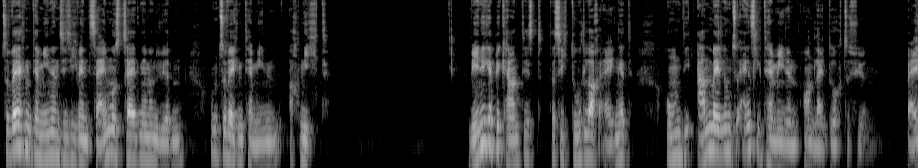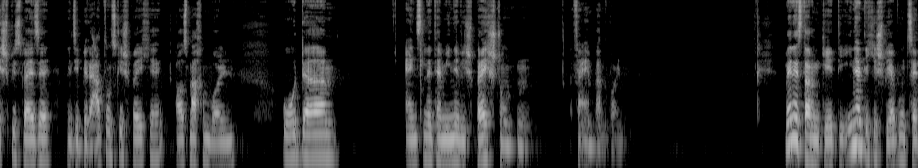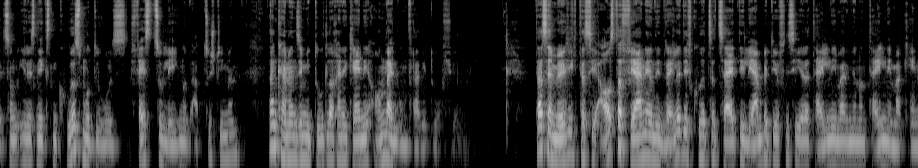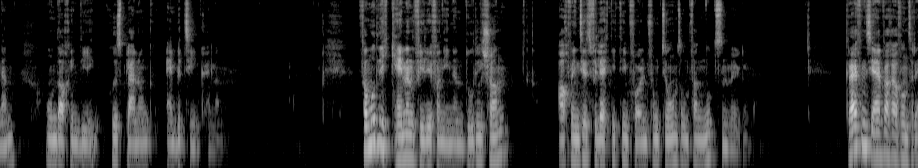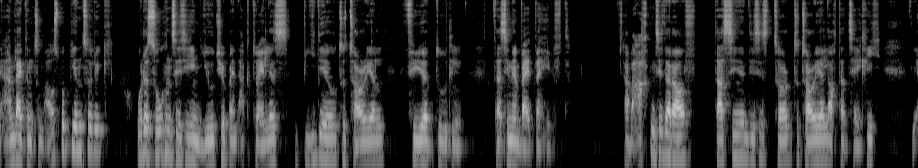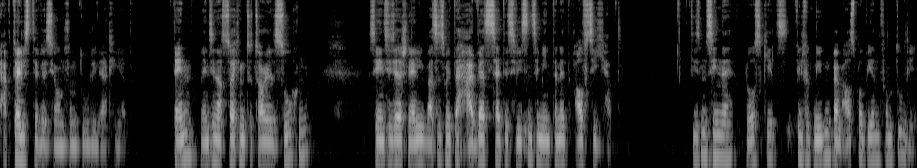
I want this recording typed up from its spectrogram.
zu welchen Terminen sie sich, wenn es sein muss, Zeit nehmen würden und zu welchen Terminen auch nicht. Weniger bekannt ist, dass sich Doodle auch eignet, um die Anmeldung zu Einzelterminen online durchzuführen. Beispielsweise, wenn Sie Beratungsgespräche ausmachen wollen oder einzelne Termine wie Sprechstunden vereinbaren wollen. Wenn es darum geht, die inhaltliche Schwerpunktsetzung Ihres nächsten Kursmoduls festzulegen und abzustimmen, dann können Sie mit Doodle auch eine kleine Online-Umfrage durchführen. Das ermöglicht, dass Sie aus der Ferne und in relativ kurzer Zeit die Lernbedürfnisse Ihrer Teilnehmerinnen und Teilnehmer kennen und auch in die Kursplanung einbeziehen können. Vermutlich kennen viele von Ihnen Doodle schon, auch wenn Sie es vielleicht nicht im vollen Funktionsumfang nutzen mögen. Greifen Sie einfach auf unsere Anleitung zum Ausprobieren zurück oder suchen Sie sich in YouTube ein aktuelles Video-Tutorial für Doodle, das Ihnen weiterhilft. Aber achten Sie darauf, dass Ihnen dieses Tutorial auch tatsächlich die aktuellste Version von Doodle erklärt. Denn wenn Sie nach solchen Tutorials suchen, sehen Sie sehr schnell, was es mit der Halbwertszeit des Wissens im Internet auf sich hat. In diesem Sinne, los geht's. Viel Vergnügen beim Ausprobieren von Doodle.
